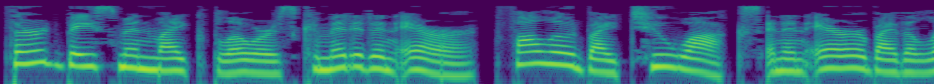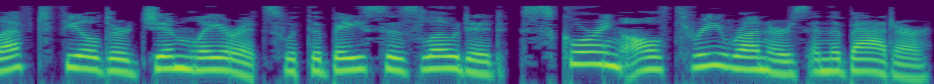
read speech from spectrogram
Third baseman Mike Blowers committed an error, followed by two walks and an error by the left fielder Jim Leyritz with the bases loaded, scoring all three runners and the batter.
